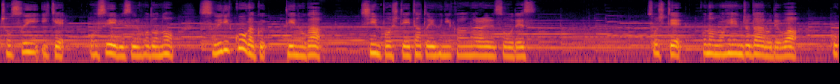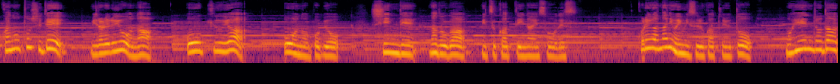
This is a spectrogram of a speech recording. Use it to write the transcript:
貯水池を整備するほどの水利工学っていうのが進歩していたというふうに考えられるそうです。そしてこのモヘンジョダーロでは他の都市で見られるような王宮や王の墓廟、神殿などが見つかっていないそうです。これが何を意味するかというと、モヘンジョダ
